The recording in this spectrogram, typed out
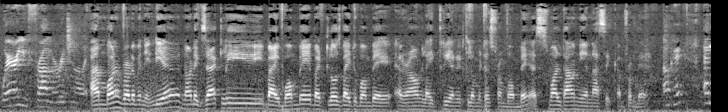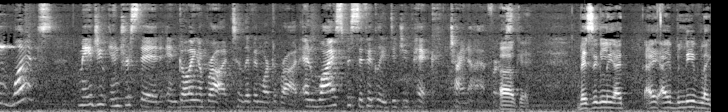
where are you from originally? I'm born and brought up in India, not exactly by Bombay, but close by to Bombay, around like 300 kilometers from Bombay, a small town near Nasik. I'm from there. Okay. And what made you interested in going abroad to live and work abroad? And why specifically did you pick China at first? Ah, okay. Basically, I, I, I believe like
